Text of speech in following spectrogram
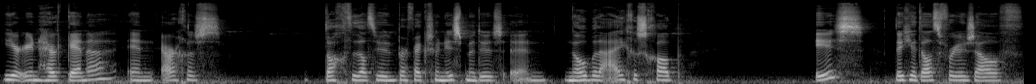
hierin herkennen en ergens dachten dat hun perfectionisme dus een nobele eigenschap is, dat je dat voor jezelf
